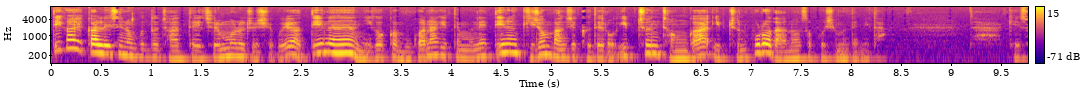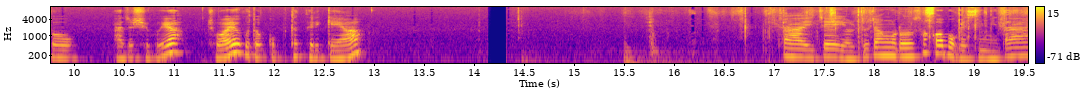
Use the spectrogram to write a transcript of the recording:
띠가 헷갈리시는 분들 저한테 질문을 주시고요. 띠는 이것과 무관하기 때문에 띠는 기존 방식 그대로 입춘 전과 입춘 후로 나누어서 보시면 됩니다. 자, 계속 봐주시고요. 좋아요, 구독 꼭 부탁드릴게요. 자, 이제 12장으로 섞어 보겠습니다.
